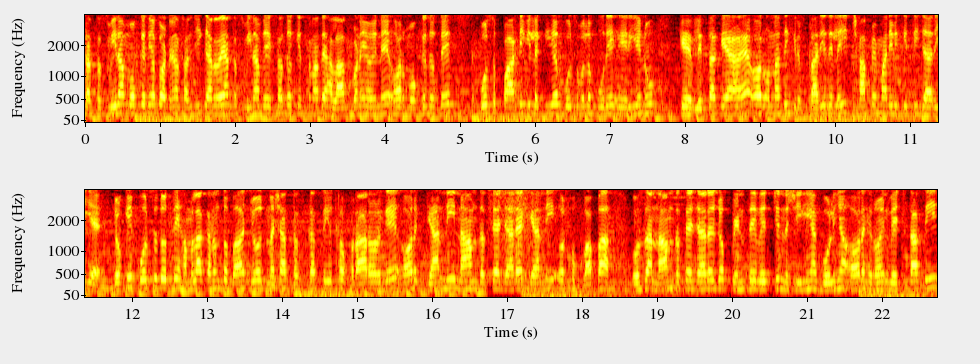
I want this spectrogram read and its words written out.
ਤਾਂ ਤਸਵੀਰਾਂ ਮੌਕੇ ਦੀਆਂ ਤੁਹਾਡੇ ਨਾਲ ਸਾਂਝੀ ਕਰ ਰਹੇ ਹਾਂ। ਤਸਵੀਰਾਂ ਵੇਖ ਸਕਦੇ ਹੋ ਕਿਸ ਤਰ੍ਹਾਂ ਦੇ ਹਾਲਾਤ ਬਣੇ ਹੋਏ ਨੇ ਔਰ ਮੌਕੇ ਦੇ ਉੱਤੇ ਪੁਲਿਸ ਪਾਰਟੀ ਵੀ ਲੱਗੀ ਹੈ। ਪੁਲਿਸ ਵੱਲੋਂ ਪੂਰੇ ਏਰੀਏ ਨੂੰ ਘੇਰ ਲਿੱਤਾ ਗਿਆ ਹੈ ਔਰ ਉਹਨਾਂ ਦੀ ਗ੍ਰਿਫਤਾਰੀ ਦੇ ਲਈ ਛਾਪੇਮਾਰੀ ਵੀ ਕੀਤੀ ਜਾ ਰਹੀ ਹੈ। ਕਿਉਂਕਿ ਪੁਲਿਸ ਦੇ ਉੱਤੇ ਹਮਲਾ ਕਰਨ ਤੋਂ ਬਾਅਦ ਜੋ ਨਸ਼ਾ ਤਸਕਰ ਸੀ ਉੱਥੋਂ ਫਰਾਰ ਹੋ ਗਏ ਔਰ ਗਿਆਨੀ ਨਾਮ ਦੱਸਿਆ ਜਾ ਰਿਹਾ ਗਿਆਨੀ ਉਰਫ ਬਾਬਾ ਉਸ ਦਾ ਨਾਮ ਦੱਸਿਆ ਜਾ ਰਿਹਾ ਜੋ ਪਿੰਡ ਦੇ ਵਿੱਚ ਨਸ਼ੀਲੀਆਂ ਗੋਲੀਆਂ ਔਰ ਹੈਰੋਇਨ ਵੇਚਦਾ ਸੀ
